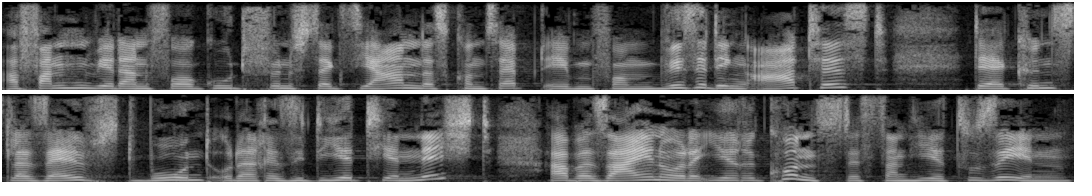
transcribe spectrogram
erfanden wir dann vor gut fünf, sechs Jahren das Konzept eben vom Visiting Artist. Der Künstler selbst wohnt oder residiert hier nicht, aber seine oder ihre Kunst ist dann hier zu sehen.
